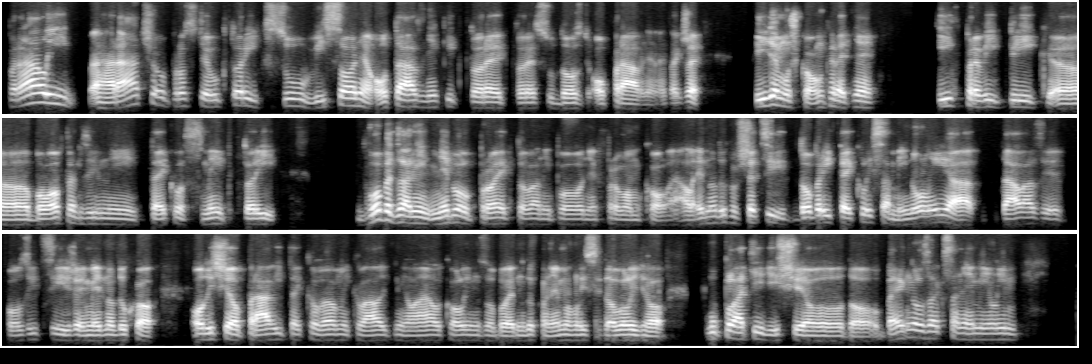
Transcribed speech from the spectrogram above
brali hráčov, proste, u ktorých sú vyslovene otázniky, ktoré, ktoré sú dosť oprávnené. Takže idem už konkrétne. Ich prvý pík uh, bol ofenzívny tackle Smith, ktorý vôbec ani nebol projektovaný pôvodne v prvom kole, ale jednoducho všetci dobrí tekli sa minuli a Dallas je v pozícii, že im jednoducho odišiel pravý teko veľmi kvalitný Lyle Collins, lebo jednoducho nemohli si dovoliť ho uplatiť, išiel do Bengals, ak sa nemýlim,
